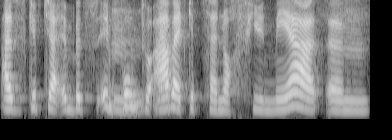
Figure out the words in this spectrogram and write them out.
Also es gibt ja in, Bez- in puncto Arbeit gibt es ja noch viel mehr ähm,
